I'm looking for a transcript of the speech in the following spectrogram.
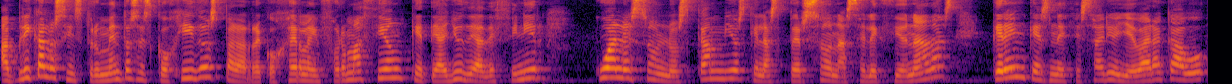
Aplica los instrumentos escogidos para recoger la información que te ayude a definir cuáles son los cambios que las personas seleccionadas creen que es necesario llevar a cabo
